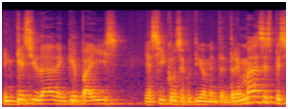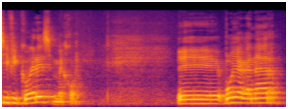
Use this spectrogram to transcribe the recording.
en qué ciudad, en qué país, y así consecutivamente. Entre más específico eres, mejor. Eh, voy a ganar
